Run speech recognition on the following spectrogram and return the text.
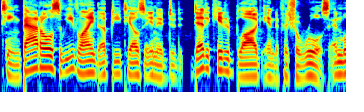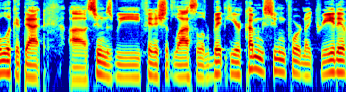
Team Battles, we lined up details in a dedicated blog and official rules. And we'll look at that uh, as soon as we finish the last little bit here. Coming soon, Fortnite Creative.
